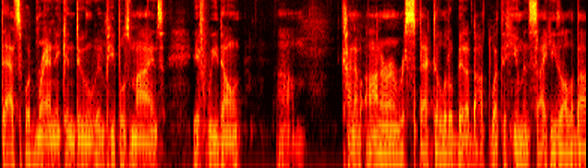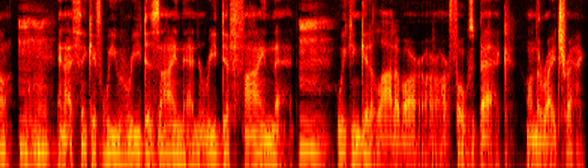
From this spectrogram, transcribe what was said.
That's what branding can do in people's minds if we don't um, kind of honor and respect a little bit about what the human psyche is all about. Mm-hmm. And I think if we redesign that and redefine that, Mm. we can get a lot of our, our, our folks back on the right track.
